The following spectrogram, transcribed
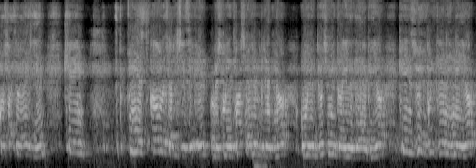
ورفعته عاليا كاين الناس تقامت على الجزائر باش ما يطلعش علم بلادنا وما ندوش ميدالية ذهبية. كاين زوج بلدان هنايا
